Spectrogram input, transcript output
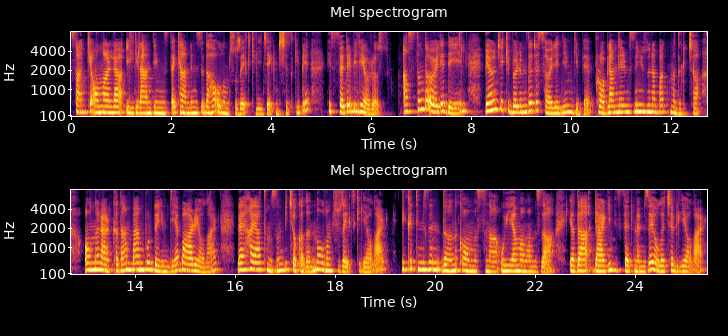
Sanki onlarla ilgilendiğimizde kendimizi daha olumsuz etkileyecekmişiz gibi hissedebiliyoruz. Aslında öyle değil. Bir önceki bölümde de söylediğim gibi problemlerimizin yüzüne bakmadıkça onlar arkadan ben buradayım diye bağırıyorlar ve hayatımızın birçok alanını olumsuz etkiliyorlar. Dikkatimizin dağınık olmasına, uyuyamamamıza ya da gergin hissetmemize yol açabiliyorlar.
